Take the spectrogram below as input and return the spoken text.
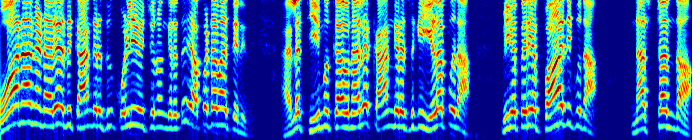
போனாங்கனாலே அது காங்கிரஸுக்கு கொள்ளி வச்சிடணுங்கிறது அப்பட்டமா தெரியுது. அதில் திமுகவினால காங்கிரஸுக்கு இழப்பு தான் மிகப்பெரிய பாதிப்பு தான் நஷ்டம்தான்.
